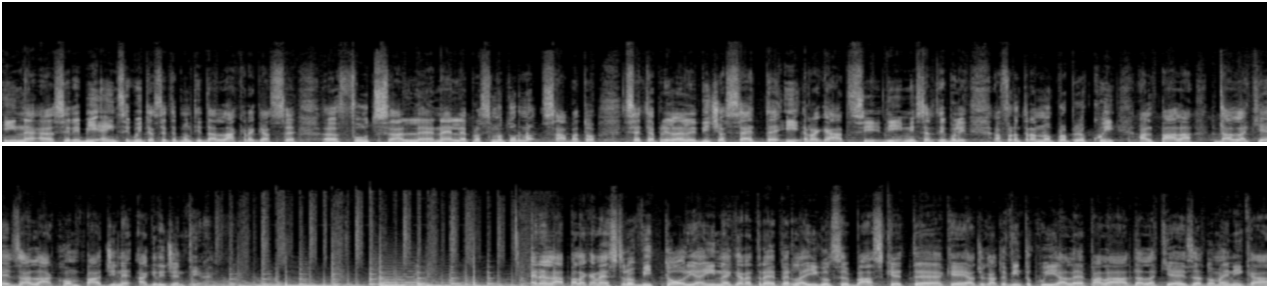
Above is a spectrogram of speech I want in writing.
in uh, Serie B e inseguiti a 7 punti dall'Acragas uh, Futsal nel prossimo turno sabato 7 aprile alle 17 i ragazzi di Mister Tripoli affronteranno proprio qui al Pala dalla Chiesa la compagine agrigentina. E nella pallacanestro vittoria in gara 3 per la Eagles Basket eh, che ha giocato e vinto qui al Pala dalla Chiesa domenica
